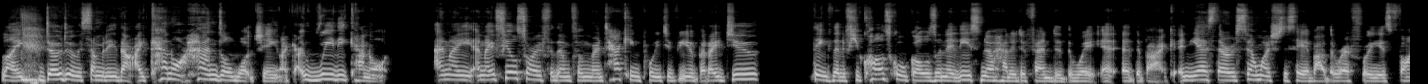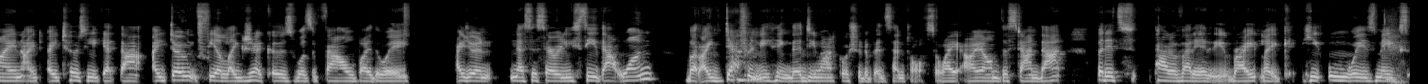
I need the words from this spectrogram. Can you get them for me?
like Dodo is somebody that I cannot handle watching. Like I really cannot. And I, and I feel sorry for them from an attacking point of view, but I do think that if you can't score goals and at least know how to defend it the way at, the back. And yes, there is so much to say about the referee is fine. I, I totally get that. I don't feel like Dzeko's was a foul, by the way. I don't necessarily see that one. But I definitely mm-hmm. think that Dimarco should have been sent off. So I, I understand that. But it's Paolo Valeri, right? Like he always makes,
